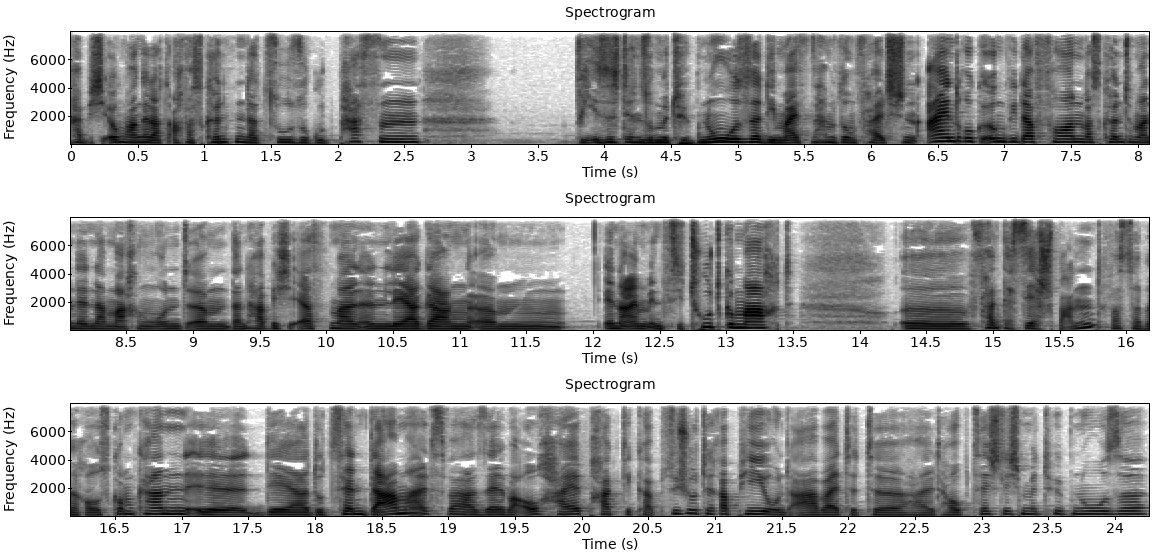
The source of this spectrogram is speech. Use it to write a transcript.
habe ich irgendwann gedacht, ach, was könnten dazu so gut passen? Wie ist es denn so mit Hypnose? Die meisten haben so einen falschen Eindruck irgendwie davon. Was könnte man denn da machen? Und ähm, dann habe ich erstmal einen Lehrgang ähm, in einem Institut gemacht. Äh, fand das sehr spannend, was dabei rauskommen kann. Äh, der Dozent damals war selber auch Heilpraktiker Psychotherapie und arbeitete halt hauptsächlich mit Hypnose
